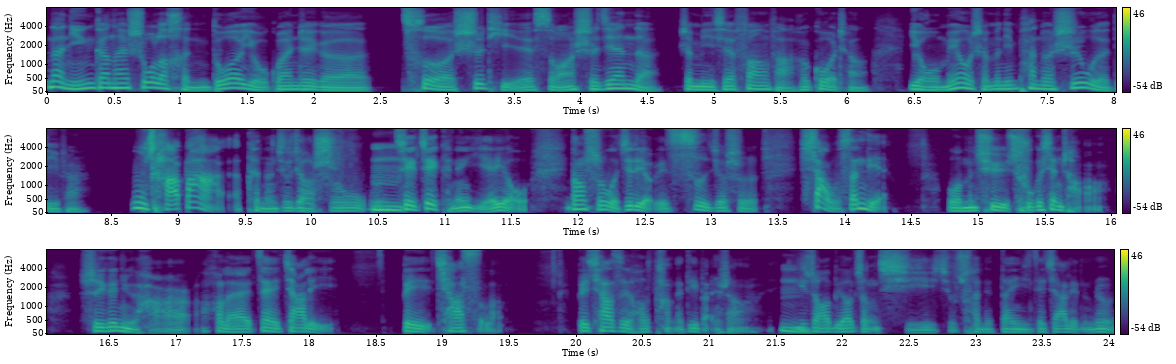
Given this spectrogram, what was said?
那您刚才说了很多有关这个测尸体死亡时间的这么一些方法和过程，有没有什么您判断失误的地方？误差大可能就叫失误，这这肯定也有。当时我记得有一次，就是下午三点，我们去出个现场，是一个女孩，后来在家里被掐死了。被掐死以后躺在地板上，衣着比较整齐，就穿的单衣，在家里的那种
